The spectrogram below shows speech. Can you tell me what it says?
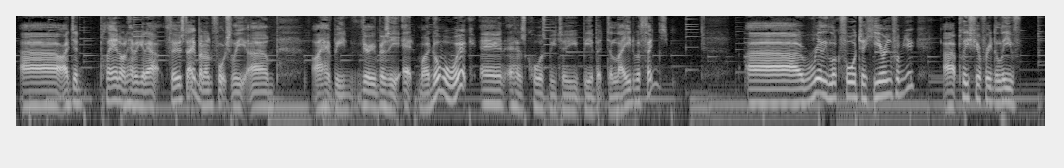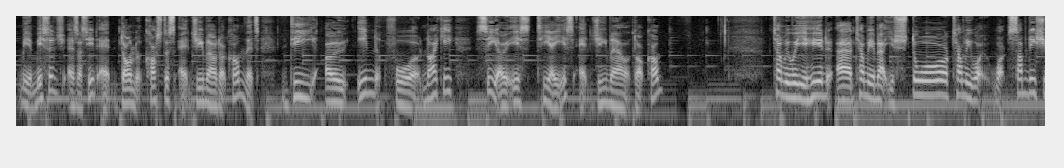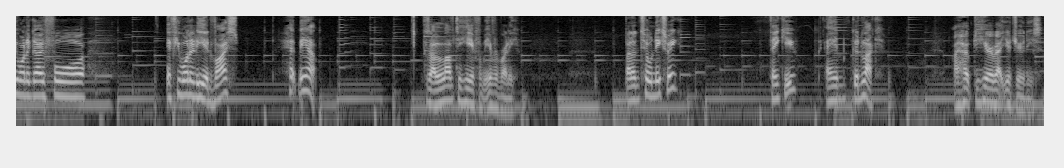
Uh, I did plan on having it out Thursday, but unfortunately, um, I have been very busy at my normal work and it has caused me to be a bit delayed with things. I uh, really look forward to hearing from you. Uh, please feel free to leave me a message, as I said, at doncostas at gmail.com. That's D O N for Nike, C O S T A S, at gmail.com. Tell me where you're headed. Uh, tell me about your store. Tell me what, what sub niche you want to go for. If you want any advice, hit me up. Because I love to hear from everybody. But until next week, thank you and good luck. I hope to hear about your journeys.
